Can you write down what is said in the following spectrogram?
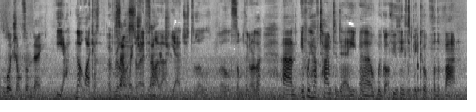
lunch on Sunday. Yeah, not like a, a roast Sandwich, or anything like that. Yeah, just a little, little something or other. And if we have time today, uh, we've got a few things to pick up for the van.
